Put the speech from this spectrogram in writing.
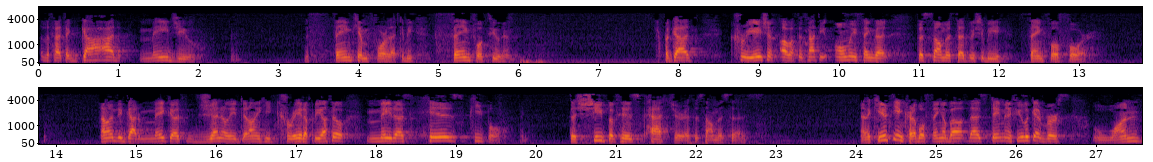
of the fact that God made you. To thank Him for that, to be thankful to Him. But God's creation of us is not the only thing that the psalmist says we should be thankful for. Not only did God make us generally, not only He created us, but He also made us His people, the sheep of His pasture, as the psalmist says. And here's the incredible thing about that statement. If you look at verse 1,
